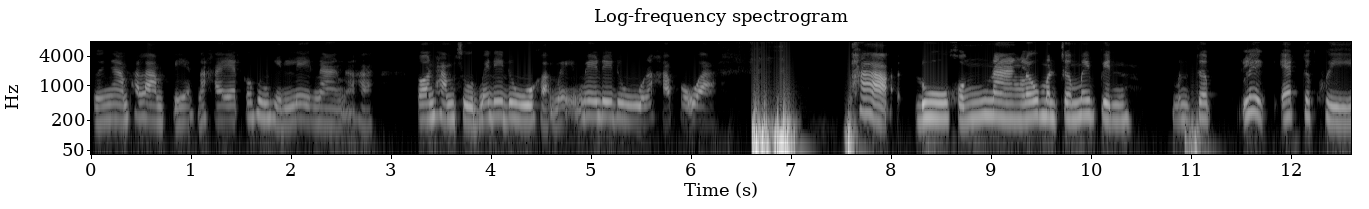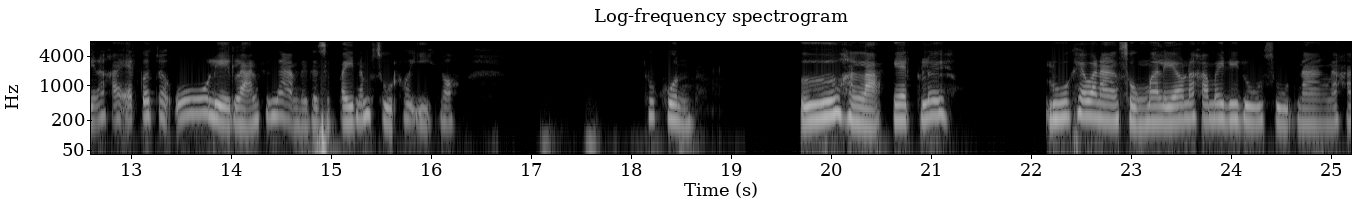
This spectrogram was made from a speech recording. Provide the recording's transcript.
สวยงามพระรามเปียดนะคะแอดก็เพิ่งเห็นเลขนางนะคะ ตอนทำสูตรไม่ได้ดูค่ะ ไม่ไม่ได้ดูนะคะ เพราะว่าถ้าดูของนางแล้วมันจะไม่เป็นมันจะ เลขแอดจะเขวนะคะแอดก็จะอู้เลขหลานคืองามเลยก็จะไปน้ำสูตรเขาอีกเนาะทุกคน เออหันละแอดก็เลย รู้แค่ว่านางส่งมาแล้วนะคะ ไม่ได้ดูสูตรนางนะคะ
